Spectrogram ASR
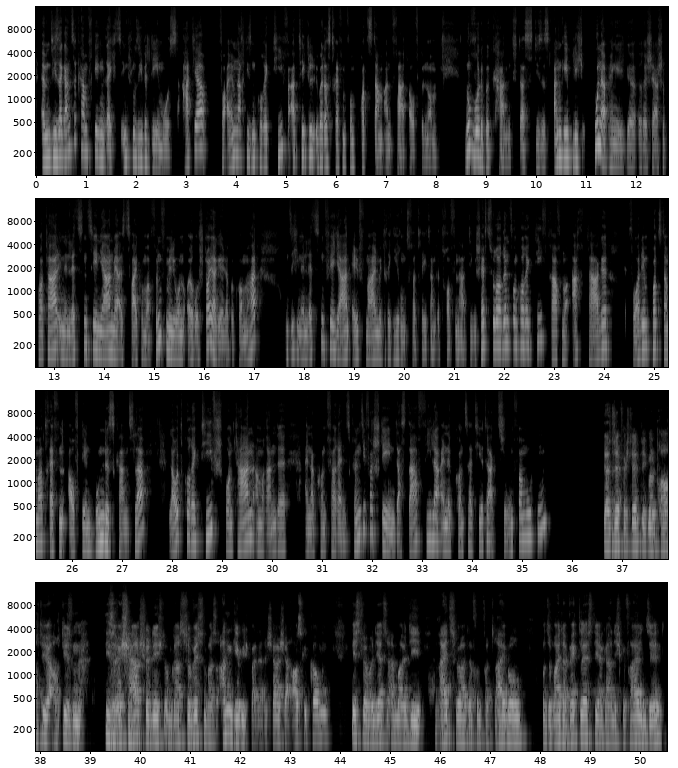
Ähm, dieser ganze Kampf gegen rechts inklusive Demos hat ja vor allem nach diesem Korrektivartikel über das Treffen von Potsdam an Fahrt aufgenommen. Nun wurde bekannt, dass dieses angeblich unabhängige Rechercheportal in den letzten zehn Jahren mehr als 2,5 Millionen Euro Steuergelder bekommen hat und sich in den letzten vier Jahren elfmal mit Regierungsvertretern getroffen hat. Die Geschäftsführerin von Korrektiv traf nur acht Tage vor dem Potsdamer Treffen auf den Bundeskanzler. Laut Korrektiv spontan am Rande einer Konferenz. Können Sie verstehen, dass da viele eine konzertierte Aktion vermuten? Ja, selbstverständlich. Man brauchte ja auch diesen, diese Recherche nicht, um das zu wissen, was angeblich bei der Recherche herausgekommen ist. Wenn man jetzt einmal die Reizwörter von Vertreibung und so weiter weglässt, die ja gar nicht gefallen sind.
